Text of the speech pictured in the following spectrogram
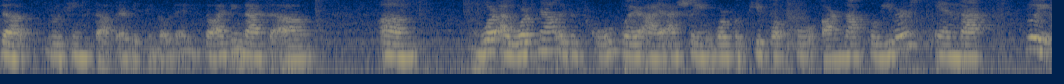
the routine stuff every single day. So I think that um, um, where I work now is a school where I actually work with people who are not believers, and that really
